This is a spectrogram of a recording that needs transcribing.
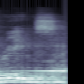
the Rings.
